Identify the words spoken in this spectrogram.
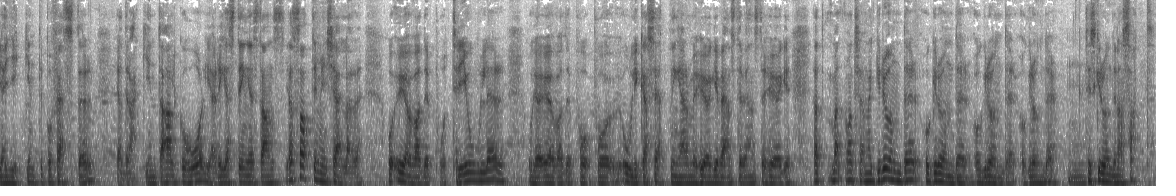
Jag gick inte på fester. Jag drack inte alkohol. Jag reste ingenstans. Jag satt i min källare och övade på trioler och jag övade på, på olika sättningar med höger, vänster, vänster, höger. Att man, man tränar grunder och grunder och grunder och grunder. Tills grunderna satt.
